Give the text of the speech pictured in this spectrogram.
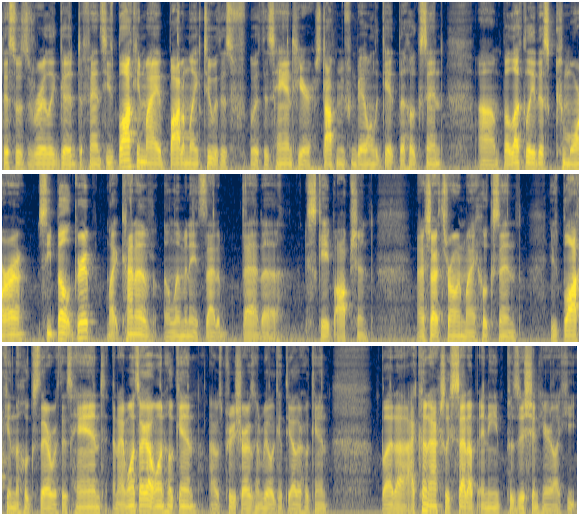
This was really good defense. He's blocking my bottom leg too with his with his hand here, stopping me from being able to get the hooks in. Um, but luckily, this Kimura seatbelt grip like kind of eliminates that that uh, escape option. And I start throwing my hooks in He's blocking the hooks there with his hand. And I, once I got one hook in, I was pretty sure I was going to be able to get the other hook in. But uh, I couldn't actually set up any position here. Like he,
